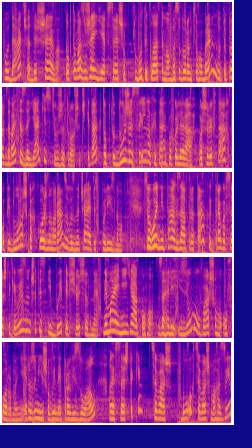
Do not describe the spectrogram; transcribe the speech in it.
подача дешева. Тобто, у вас вже є все, щоб бути класним амбасадором цього бренду. Тепер давайте за якістю вже трошечки. Да? Тобто дуже сильно хитає по кольорах, по шрифтах, по підложках. Кожного разу визначаєтесь по-різному. Сьогодні так, завтра так. І треба все ж таки визначитись і бити в щось одне. Немає ніякого взагалі ізюму у вашому оформленні. Я розумію, що ви не про візуал, але все ж таки це ваш блог, це ваш магазин,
